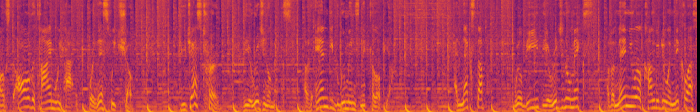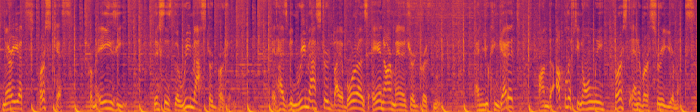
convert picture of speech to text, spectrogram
almost all the time we have for this week's show. You just heard the original mix of Andy Blueman's Nyctalopia. And next up will be the original mix of Emmanuel Congadou and Nicolas Marriott's First Kiss from AZ. This is the remastered version. It has been remastered by Abora's A&R manager Driftmoon, and you can get it on the Uplifting Only First Anniversary Year Mix.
